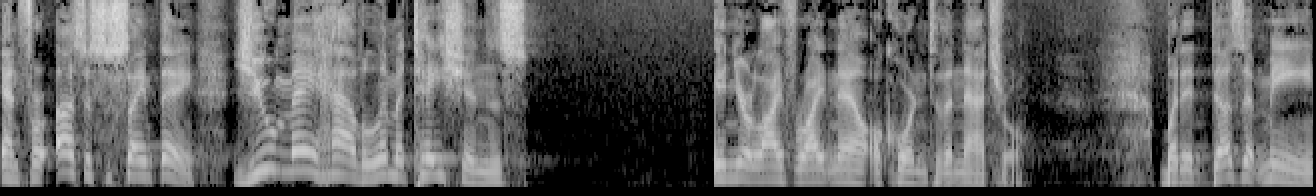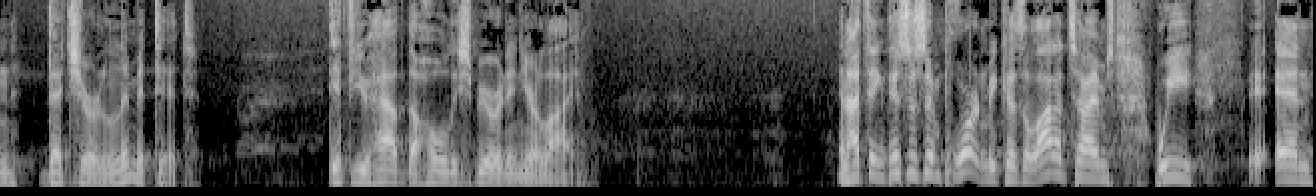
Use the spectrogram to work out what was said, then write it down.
And for us, it's the same thing. You may have limitations in your life right now according to the natural, but it doesn't mean that you're limited if you have the Holy Spirit in your life. And I think this is important because a lot of times we, and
